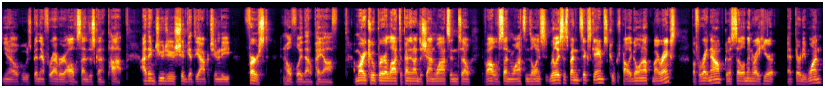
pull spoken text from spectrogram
you know, who's been there forever, all of a sudden just going to pop. I think Juju should get the opportunity first, and hopefully that'll pay off. Amari Cooper, a lot dependent on Deshaun Watson. So if all of a sudden Watson's only really suspended six games, Cooper's probably going up my ranks. But for right now, I'm going to settle him in right here at 31.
